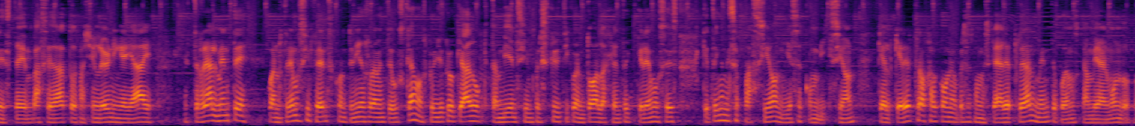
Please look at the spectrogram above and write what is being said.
este, en base de datos, machine learning, AI. Este, realmente, cuando tenemos diferentes contenidos, realmente buscamos, pero yo creo que algo que también siempre es crítico en toda la gente que queremos es que tengan esa pasión y esa convicción que al querer trabajar con una empresa como Skyler realmente podemos cambiar el mundo.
